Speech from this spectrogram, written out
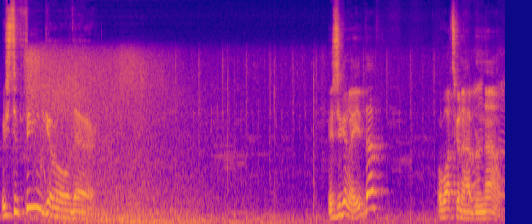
Where's the finger over there? Is he gonna eat that? Or what's gonna happen now?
